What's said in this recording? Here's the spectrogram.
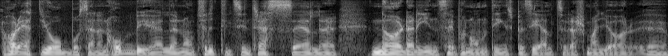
har ett jobb och sen en hobby eller något fritidsintresse eller nördar in sig på någonting speciellt sådär som man gör. Eh,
